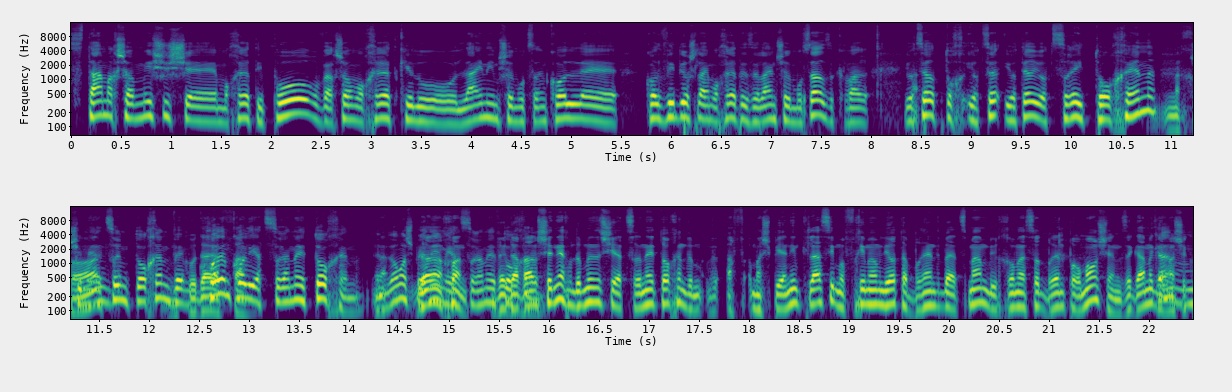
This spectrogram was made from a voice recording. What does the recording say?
סתם עכשיו מישהי שמוכרת איפור, ועכשיו מוכרת כאילו ליינים של מוצרים, כל, אה, כל וידאו שלהם מוכרת איזה ליין של מוצר, זה כבר יוצר תוך, יוצר, יותר יוצרי תוכן, נכון. שמייצרים תוכן, והם קודם יפה. כל יצרני תוכן, הם לא משפיענים, נכון. יצרני תוכן. ודבר שני, אנחנו מדברים על זה שיצרני תוכן ומשפיענים קלאסיים הופכים היום להיות ה-brand בעצמם, במקום לעשות brand promotion, זה גם מגמה כן, שקורית.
